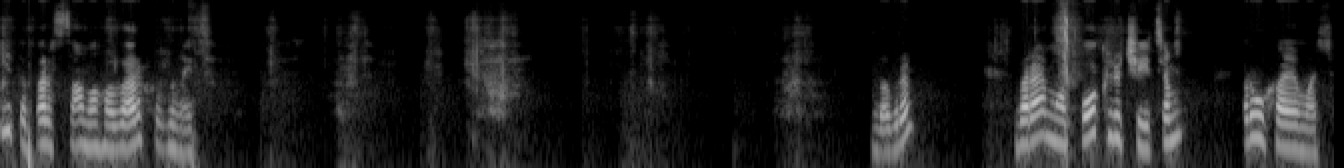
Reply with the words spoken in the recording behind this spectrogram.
І тепер з самого верху вниз. Добре. Беремо по ключицям, рухаємось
